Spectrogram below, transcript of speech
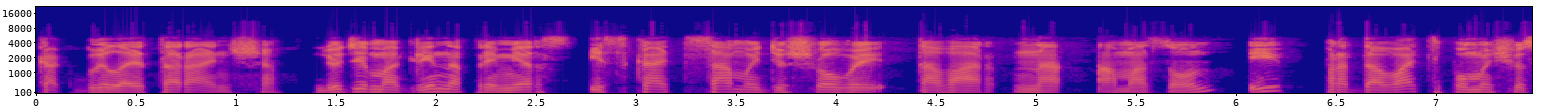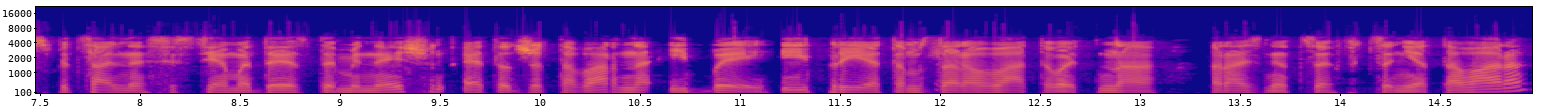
как было это раньше, люди могли, например, искать самый дешевый товар на Amazon и продавать с помощью специальной системы DS Domination этот же товар на eBay и при этом зарабатывать на разницы в цене товара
